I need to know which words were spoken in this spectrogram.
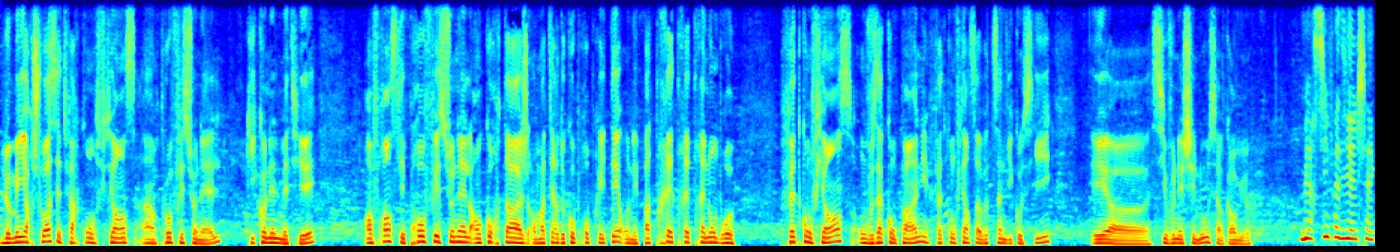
Le meilleur choix, c'est de faire confiance à un professionnel qui connaît le métier. En France, les professionnels en courtage en matière de copropriété, on n'est pas très très très nombreux. Faites confiance, on vous accompagne, faites confiance à votre syndic aussi. Et euh, si vous venez chez nous, c'est encore mieux. Merci Fadi Elchak.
